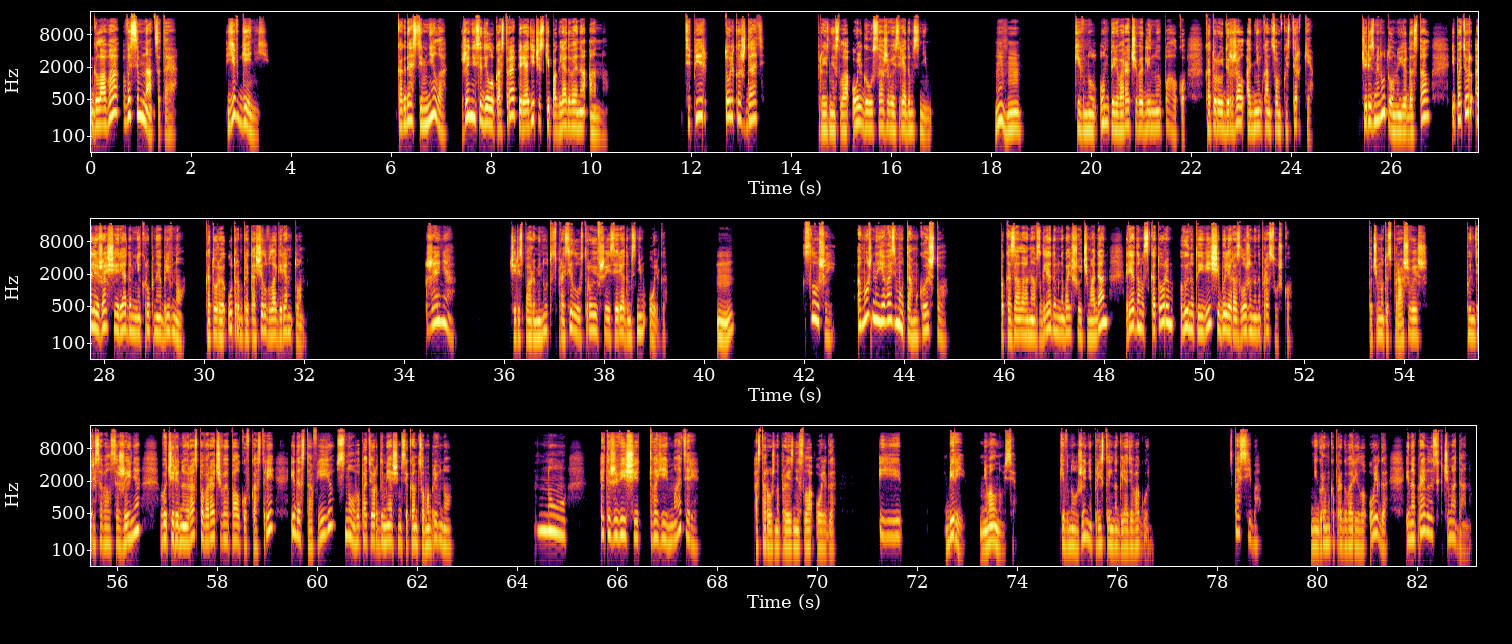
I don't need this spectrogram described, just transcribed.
Глава 18. Евгений. Когда стемнело, Женя сидел у костра, периодически поглядывая на Анну. «Теперь только ждать», — произнесла Ольга, усаживаясь рядом с ним. «Угу», — кивнул он, переворачивая длинную палку, которую держал одним концом в костерке. Через минуту он ее достал и потер о лежащее рядом некрупное бревно — которое утром притащил в лагерь Антон. «Женя?» — через пару минут спросила устроившаяся рядом с ним Ольга. «М?» «Слушай, а можно я возьму там кое-что?» Показала она взглядом на большой чемодан, рядом с которым вынутые вещи были разложены на просушку. «Почему ты спрашиваешь?» Поинтересовался Женя, в очередной раз поворачивая палку в костре и, достав ее, снова потер дымящимся концом о бревно. «Ну, это же вещи твоей матери?» — осторожно произнесла Ольга. «И... бери, не волнуйся», — кивнул Женя, пристально глядя в огонь. «Спасибо», — негромко проговорила Ольга и направилась к чемодану.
